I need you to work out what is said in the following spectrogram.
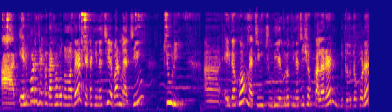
আর এরপরে যেটা দেখাবো তোমাদের, সেটা কিনেছি এবার ম্যাচিং চুড়ি। এই দেখো ম্যাচিং চুড়ি, এগুলো কিনেছি সব কালারের দুটো দুটো করে।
